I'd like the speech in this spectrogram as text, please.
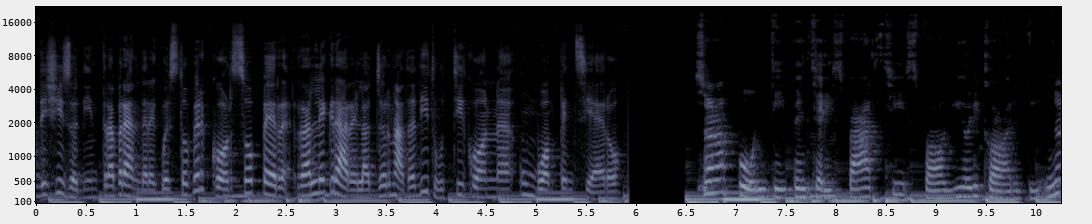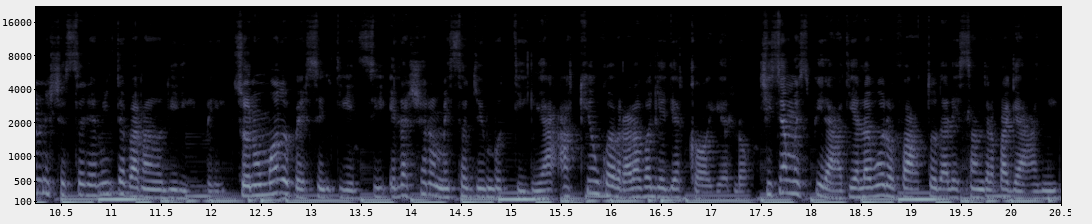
deciso di intraprendere questo percorso per rallegrare la giornata di tutti con un buon pensiero. Sono appunti, pensieri sparsi, sfoghi o ricordi, non necessariamente parlano di libri. Sono un modo per sentirsi e lasciare un messaggio in bottiglia a chiunque avrà la voglia di accoglierlo. Ci siamo ispirati al lavoro fatto da Alessandra Pagani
